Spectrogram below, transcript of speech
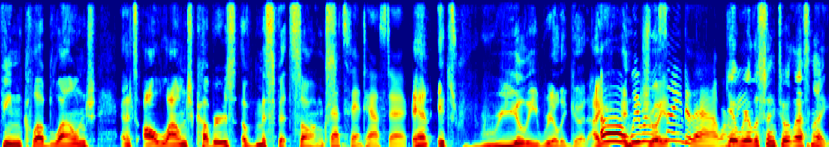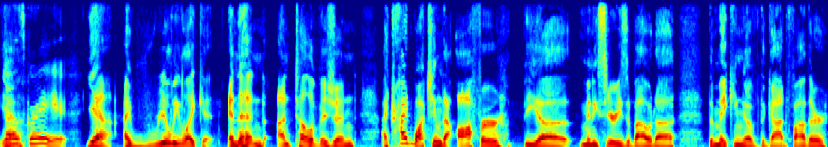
Fiend Club Lounge, and it's all lounge covers of Misfits songs. That's fantastic. and it's really, really good. I Oh, we were it. listening to that. Weren't Yeah, we we were listening to it last night. Yeah, That was great. Yeah, I really like it. And then on television, I tried watching The Offer, the uh, miniseries about uh, the making of The Godfather.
